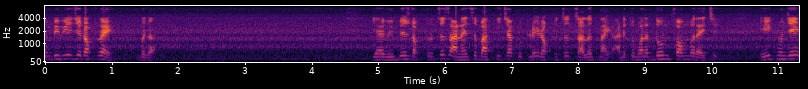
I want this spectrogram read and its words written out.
एम बी बी एस जे डॉक्टर आहे. बघा. या एम बी बी एस डॉक्टरचंच आणायचं बाकीच्या कुठल्याही डॉक्टरचं चालत नाही. आणि तुम्हाला दोन फॉर्म भरायचे. एक म्हणजे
